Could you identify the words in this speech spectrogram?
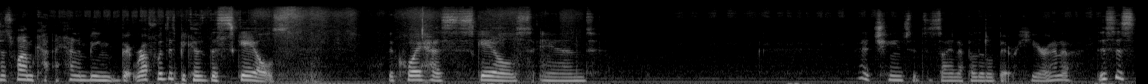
That's why I'm kind of being a bit rough with this because the scales the koi has scales and I'm going to change the design up a little bit here. I'm gonna, this is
